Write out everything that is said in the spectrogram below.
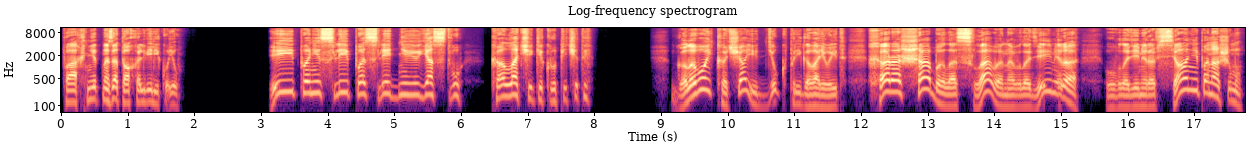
пахнет на затохоль великую. И понесли последнюю яству калачики крупичаты. Головой качает дюк, приговаривает. Хороша была слава на Владимира, у Владимира все не по-нашему.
